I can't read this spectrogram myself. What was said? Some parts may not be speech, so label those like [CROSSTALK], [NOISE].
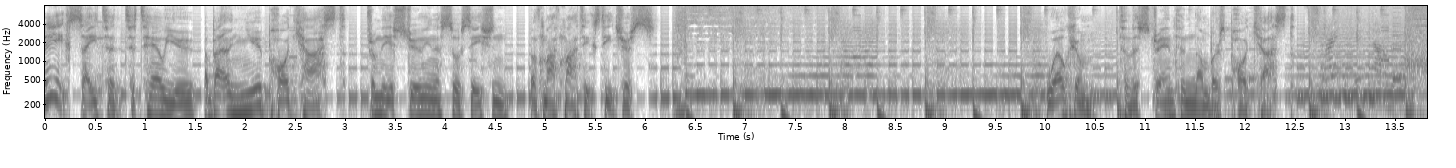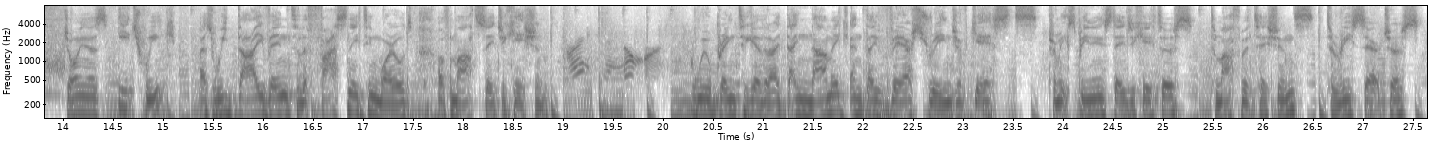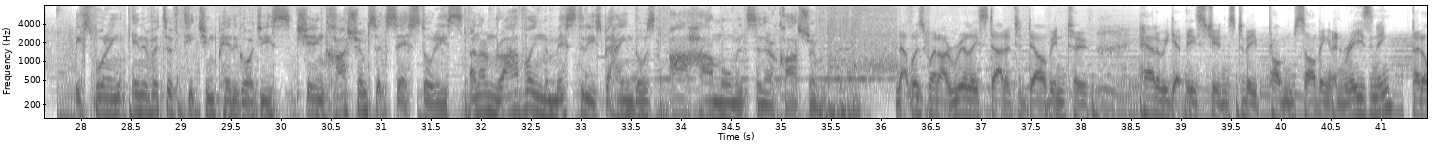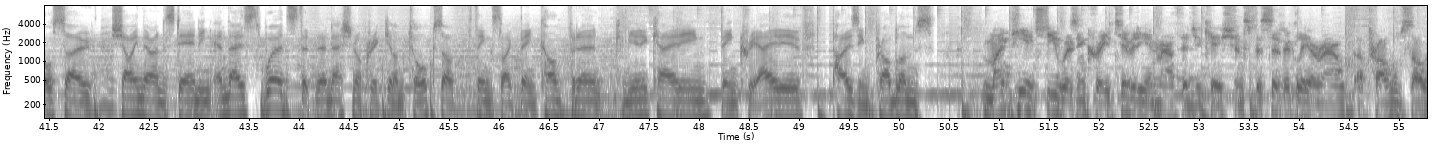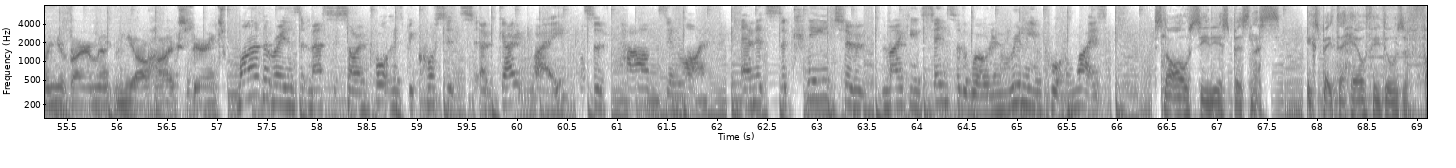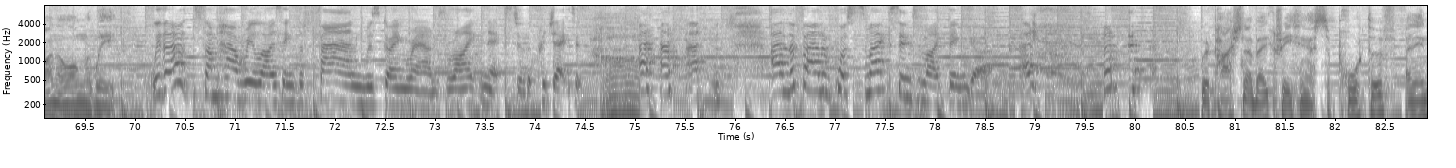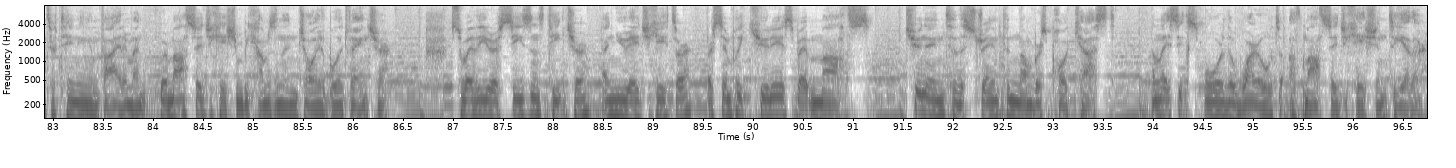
really excited to tell you about a new podcast from the Australian Association of Mathematics Teachers. Welcome to the Strength in Numbers podcast. Join us each week as we dive into the fascinating world of maths education. We'll bring together a dynamic and diverse range of guests, from experienced educators to mathematicians to researchers, exploring innovative teaching pedagogies, sharing classroom success stories, and unraveling the mysteries behind those aha moments in our classroom. That was when I really started to delve into how do we get these students to be problem solving and reasoning, but also showing their understanding and those words that the national curriculum talks of things like being confident, communicating, being creative, posing problems. My PhD was in creativity in math education, specifically around a problem solving environment and the AHA experience. One of the reasons that maths is so important is because it's a gateway to paths in life and it's the key to making sense of the world in really important ways. It's not all serious business. Expect a healthy dose of fun along the way. Without somehow realising the fan was going round right next to the projector. [GASPS] [LAUGHS] and the fan, of course, smacks into my finger. [LAUGHS] We're passionate about creating a supportive and entertaining environment where maths education becomes an enjoyable adventure. So, whether you're a seasoned teacher, a new educator, or simply curious about maths, tune in to the Strength in Numbers podcast and let's explore the world of maths education together.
